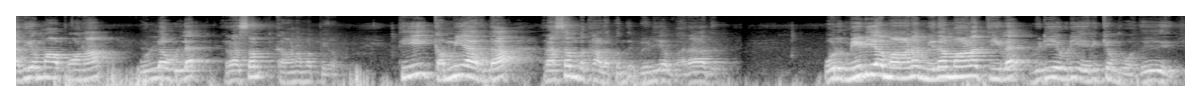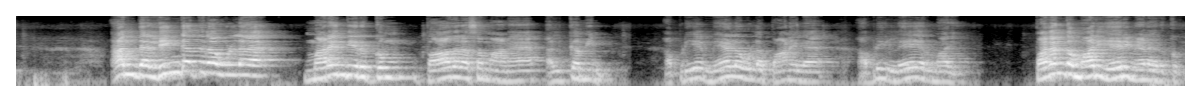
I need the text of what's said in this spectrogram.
அதிகமாக போனால் உள்ள உள்ள ரசம் காணாமல் போயிடும் தீ கம்மியாக இருந்தால் ரசம் பத்து நாளைக்கு வந்து வெளியே வராது. ஒரு மீடியமான மிதமான தீயில விடிய விடிய எரிக்கும் போது அந்த லிங்கத்தில் உள்ள மறைந்திருக்கும் பாதரசமான அல்கமின் அப்படியே மேலே உள்ள பானையில் அப்படியே லேயர் மாதிரி பதங்க மாதிரி ஏறி மேலே இருக்கும்.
